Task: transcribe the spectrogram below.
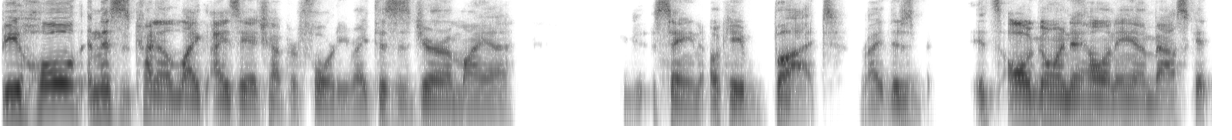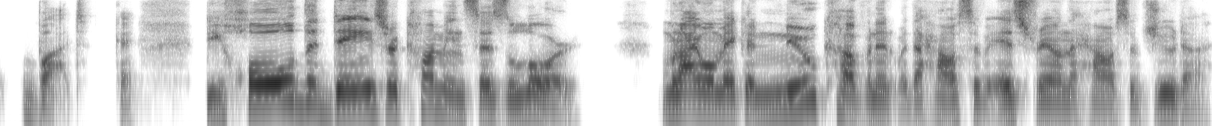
behold and this is kind of like isaiah chapter 40 right this is jeremiah saying okay but right there's it's all going to hell in a handbasket but okay behold the days are coming says the lord when i will make a new covenant with the house of israel and the house of judah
